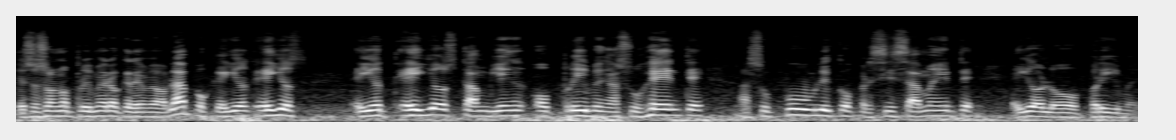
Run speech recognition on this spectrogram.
Esos son los primeros que deben hablar, porque ellos, ellos, ellos, ellos también oprimen a su gente, a su público, precisamente, ellos lo oprimen.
